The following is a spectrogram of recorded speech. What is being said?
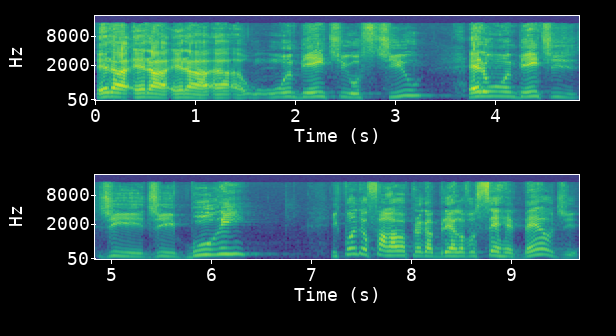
era, era, era uh, um ambiente hostil, era um ambiente de, de bullying, e quando eu falava para a Gabriela, você é rebelde,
